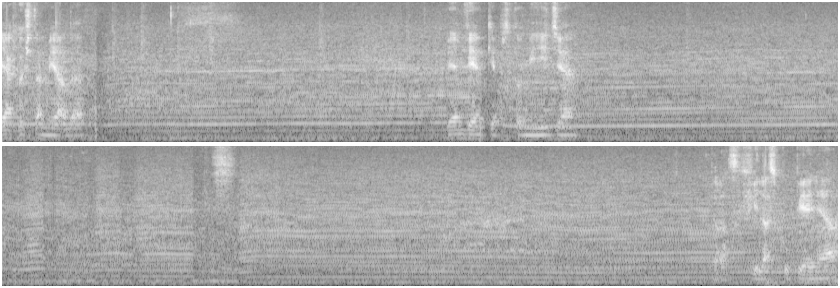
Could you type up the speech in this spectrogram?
jakoś tam jadę. Wiem, wiem, kiepsko mi idzie. Teraz chwila skupienia.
